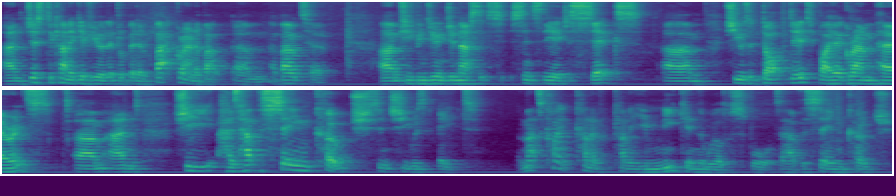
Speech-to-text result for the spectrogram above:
And just to kind of give you a little bit of background about um, about her, um, she's been doing gymnastics since the age of six. Um, she was adopted by her grandparents, um, and she has had the same coach since she was eight. And that's quite kind of kind of unique in the world of sport to have the same coach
